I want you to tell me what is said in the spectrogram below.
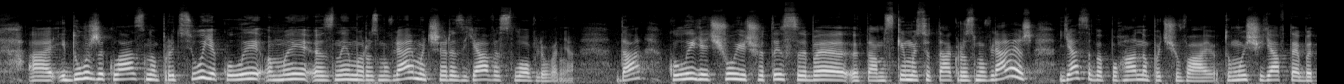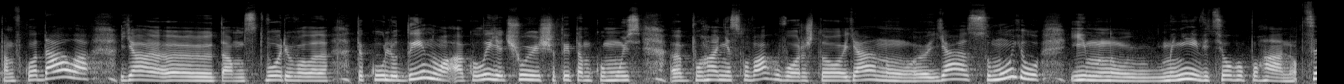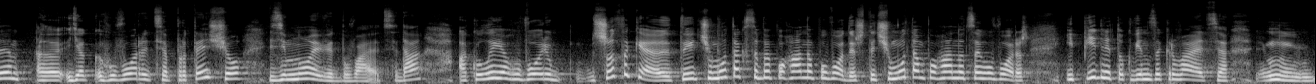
І дуже класно працює, коли ми з ними розмовляємо через я висловлювання. Да? Коли я чую, що ти себе е, там з кимось отак розмовляєш, я себе погано почуваю, тому що я в тебе там вкладала, я е, там створювала таку людину. А коли я чую, що ти там комусь е, погані слова говориш, то я ну я сумую і ну мені від цього погано. Це е, як говориться про те, що зі мною відбувається. Да? А коли я говорю, що таке? Ти чому так себе погано поводиш? Ти чому там погано це говориш? І підліток він закривається. Ну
